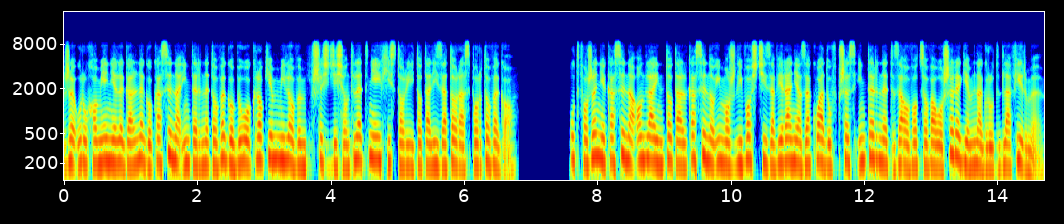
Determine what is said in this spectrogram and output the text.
że uruchomienie legalnego kasyna internetowego było krokiem milowym w 60-letniej historii totalizatora sportowego. Utworzenie kasyna online Total Casino i możliwości zawierania zakładów przez internet zaowocowało szeregiem nagród dla firmy.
